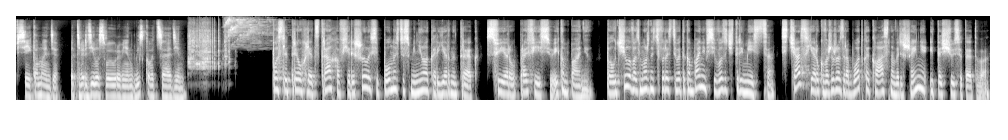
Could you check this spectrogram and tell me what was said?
всей команде. Подтвердила свой уровень английского C1. После трех лет страхов я решилась и полностью сменила карьерный трек, сферу, профессию и компанию. Получила возможность вырасти в этой компании всего за 4 месяца. Сейчас я руковожу разработкой классного решения и тащусь от этого.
